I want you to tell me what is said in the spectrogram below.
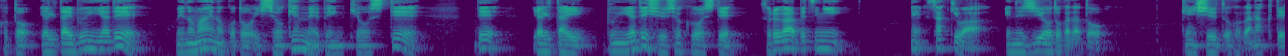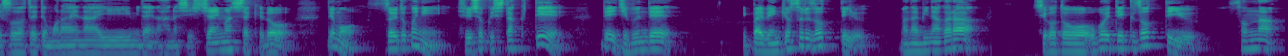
ことやりたい分野で目の前のことを一生懸命勉強してで、やりたい分野で就職をして、それが別に、ね、さっきは NGO とかだと研修とかがなくて育ててもらえないみたいな話しちゃいましたけど、でもそういうとこに就職したくて、で、自分でいっぱい勉強するぞっていう、学びながら仕事を覚えていくぞっていう、そんな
